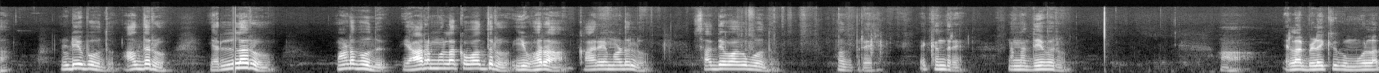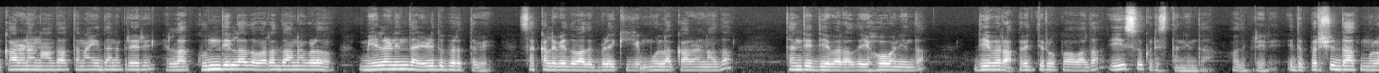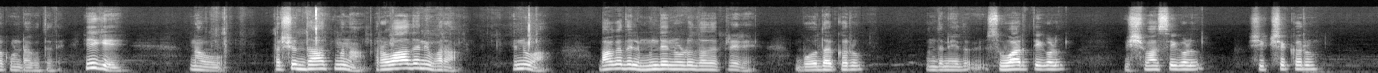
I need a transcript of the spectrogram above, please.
ನುಡಿಯಬಹುದು. ಆದರೂ ಎಲ್ಲರೂ ಮಾಡಬಹುದು. ಯಾರ ಮೂಲಕವಾದರೂ ಈ ವರ ಕಾರ್ಯ ಮಾಡಲು ಸಾಧ್ಯವಾಗಬಹುದು. ಹೌದು ಪ್ರೇರೆ ಯಾಕಂದರೆ ನಮ್ಮ ದೇವರು ಎಲ್ಲ ಬೆಳಕಿಗೂ ಮೂಲ ಕಾರಣನಾದಾತನಾಗಿದ್ದಾನೆ ಪ್ರೇರೆ ಎಲ್ಲ ಕುಂದಿಲ್ಲದ ವರದಾನಗಳು ಮೇಲಣಿಂದ ಇಳಿದು ಬರುತ್ತವೆ. ಸಕಲ ವಿಧವಾದ ಬೆಳಕಿಗೆ ಮೂಲ ಕಾರಣನಾದ ತಂದೆ ದೇವರಾದ ಯಹೋವನಿಂದ, ದೇವರ ಪ್ರತಿರೂಪವಾದ ಯೇಸು ಕ್ರಿಸ್ತನಿಂದ, ಹೌದು ಪ್ರೇರೆ ಇದು ಪರಿಶುದ್ಧಾತ್ಮ ಮೂಲಕ ಉಂಟಾಗುತ್ತದೆ. ಹೀಗೆ ನಾವು ಪರಿಶುದ್ಧಾತ್ಮನ ಪ್ರವಾದನೆ ವರ ಎನ್ನುವ ಭಾಗದಲ್ಲಿ ಮುಂದೆ ನೋಡುವುದಾದ ಪ್ರೇರೆ ಬೋಧಕರು, ಒಂದನೆಯದು ಸುವಾರ್ತಿಗಳು, ವಿಶ್ವಾಸಿಗಳು, ಶಿಕ್ಷಕರು,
